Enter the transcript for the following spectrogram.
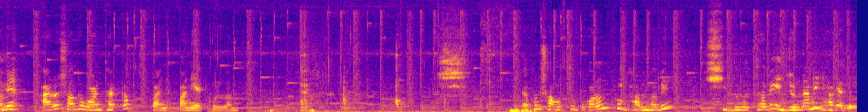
আমি আরও সঙ্গে ওয়ান থার্ড কাপ পানি পানি অ্যাড করলাম। এখন সমস্ত উপকরণ খুব ভালোভাবে সিদ্ধ করতে হবে, এর জন্য আমি ঢাকা দিই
